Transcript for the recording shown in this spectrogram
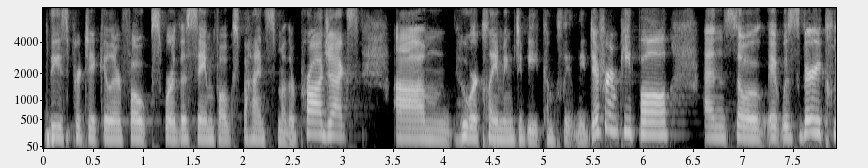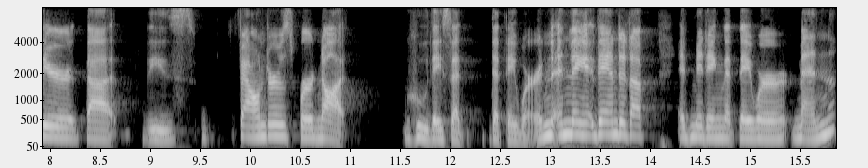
these particular folks were the same folks behind some other projects um, who were claiming to be completely different people. And so it was very clear that these founders were not who they said that they were. And, and they, they ended up admitting that they were men,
